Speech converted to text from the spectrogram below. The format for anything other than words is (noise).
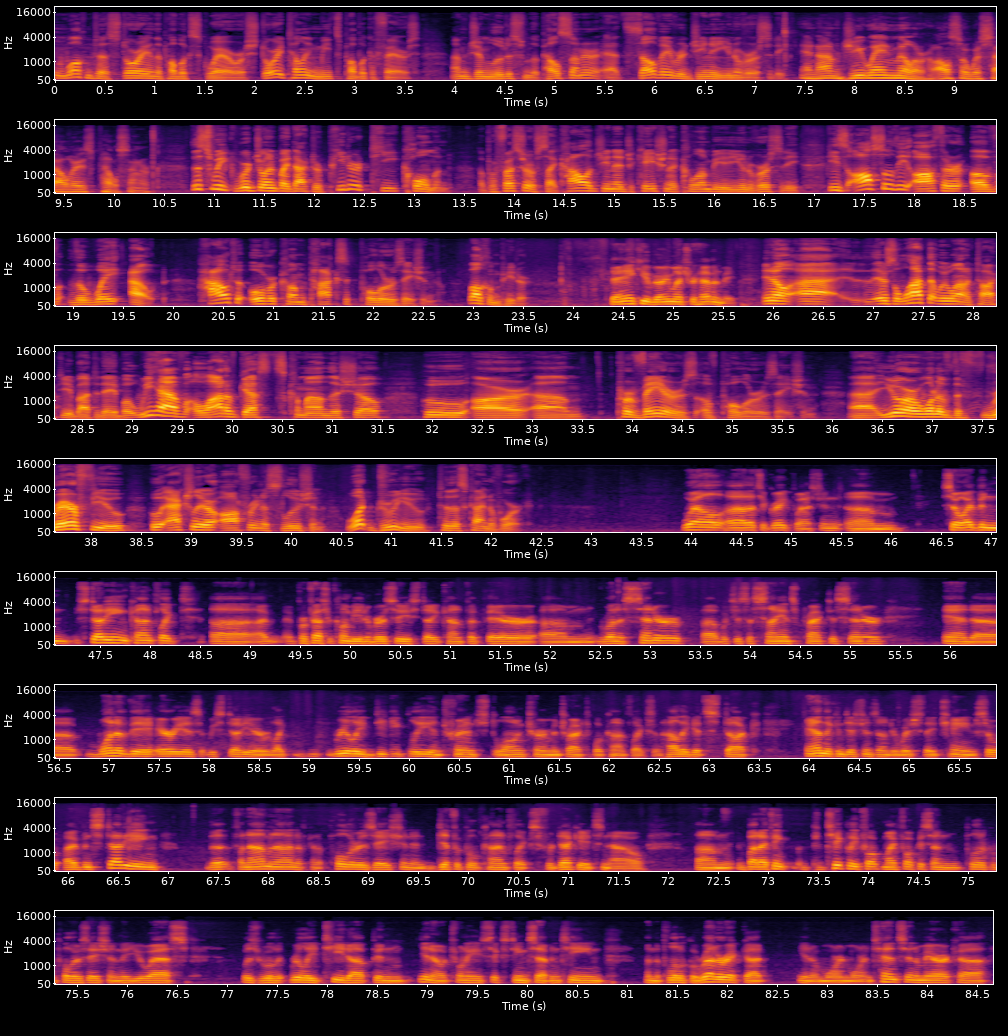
And welcome to A Story in the Public Square, where storytelling meets public affairs. I'm Jim Ludes from the Pell Center at Salve Regina University. And I'm G. Wayne Miller, also with Salve's Pell Center. This week we're joined by Dr. Peter T. Coleman, a professor of psychology and education at Columbia University. He's also the author of The Way Out How to Overcome Toxic Polarization. Welcome, Peter. Thank you very much for having me. You know, uh, there's a lot that we want to talk to you about today, but we have a lot of guests come on this show who are um, purveyors of polarization. Uh, you are one of the rare few who actually are offering a solution. What drew you to this kind of work? Well, uh, that's a great question. Um, so I've been studying conflict. Uh, I'm a professor at Columbia University, studied conflict there, um, run a center, uh, which is a science practice center. And uh, one of the areas that we study are like really deeply entrenched, long-term intractable conflicts and how they get stuck and the conditions under which they change. So I've been studying the phenomenon of kind of polarization and difficult conflicts for decades now. Um, but I think particularly fo- my focus on political polarization in the U.S. was really, really teed up in you know 2016, 17 when the political rhetoric got you know more and more intense in America,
